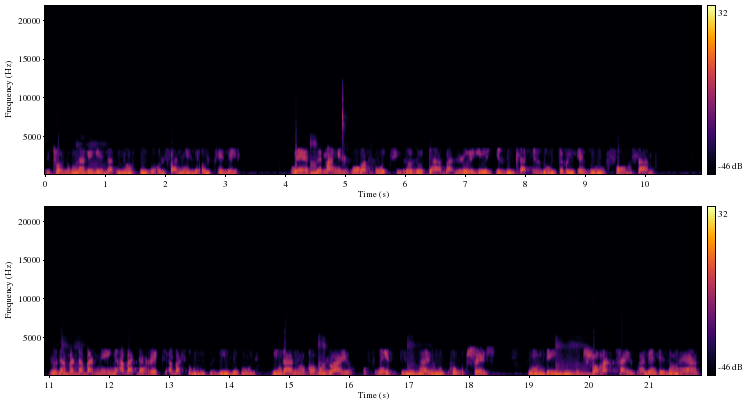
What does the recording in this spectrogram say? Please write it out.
zithole ukunakekela nosizo olufanele oluphelele. Bese mangilibuka futhi lolu daba luyizinhla eziwu-three eziwu-four mhlawumbe. Lunabantu abaningi abadirect abahlukumezekile kulo. Ingane umqobo lwayo ofuneka sidile nayo ngokukhulu ukushesha. Umndeni utraumatize ngale ndlela ongayazi.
